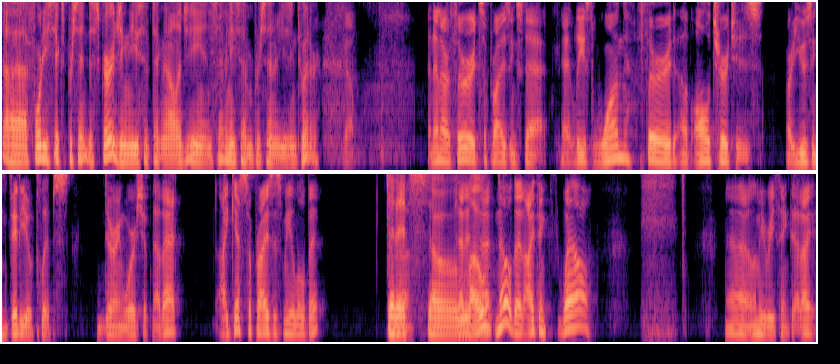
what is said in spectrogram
uh, 46% discouraging the use of technology, and 77% are using Twitter. Yeah. And then our third surprising stat at least one third of all churches are using video clips during worship. Now, that I guess surprises me a little bit. That Uh, it's so That it's low. that, no, that I think, well, I don't know, let me rethink that. I,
